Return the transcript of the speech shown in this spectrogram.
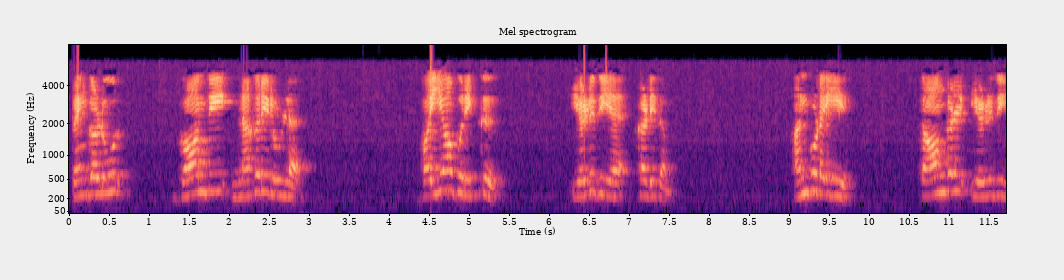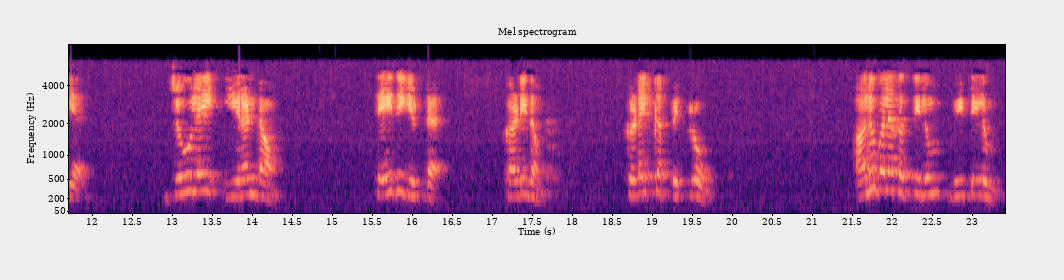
பெங்களூர் காந்தி நகரிலுள்ள வையாபுரிக்கு எழுதிய கடிதம். அன்புடையீர் தாங்கள் எழுதிய ஜூலை இரண்டாம் தேதியிட்ட கடிதம் கிடைக்கப் பெற்றோம். அலுவலகத்திலும் வீட்டிலும்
